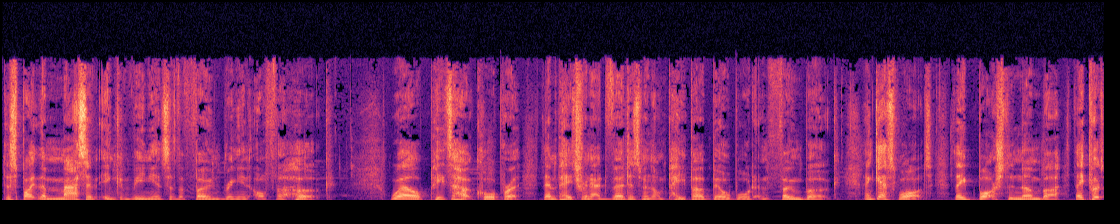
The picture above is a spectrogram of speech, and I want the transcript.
despite the massive inconvenience of the phone ringing off the hook. Well, Pizza Hut corporate then paid for an advertisement on paper, billboard, and phone book. And guess what? They botched the number. They put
